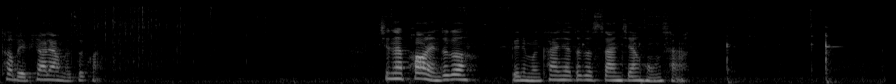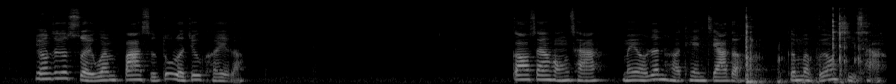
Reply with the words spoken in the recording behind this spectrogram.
特别漂亮的这款。现在泡点这个给你们看一下这个三江红茶，用这个水温八十度的就可以了。高山红茶没有任何添加的，根本不用洗茶。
